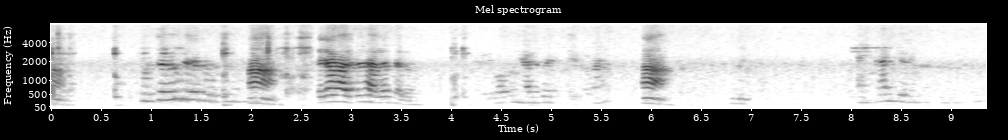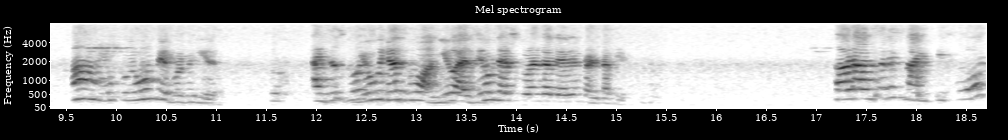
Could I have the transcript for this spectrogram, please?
हाँ पुढचं दिवशी हे करतो. हाँ त्याच्या खालचं झालं सगळं तेव्हा पण ह्याच भेटते का? हाँ I can't get it. हाँ you you won't be able to hear So I just go. you just go on you assume that students are there in front of you Third answer is 94.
